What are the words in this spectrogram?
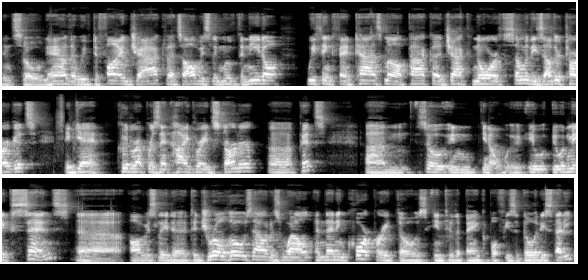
And so now that we've defined JAC, that's obviously moved the needle. We think Fantasma, Alpaca, JAC North, some of these other targets, again, could represent high grade starter uh, pits. Um, so in you know it, it would make sense uh, obviously to, to drill those out as well and then incorporate those into the bankable feasibility study.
